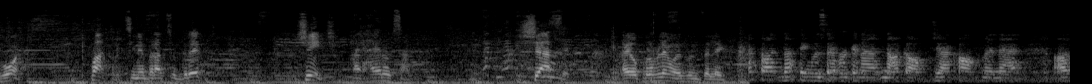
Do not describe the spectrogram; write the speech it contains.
Bun. 4. Ține brațul drept. 5. Hai, hai, Roxana. 6. Ai o problemă, să înțeleg. I thought nothing was ever going to knock off Jack Hoffman that uh,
